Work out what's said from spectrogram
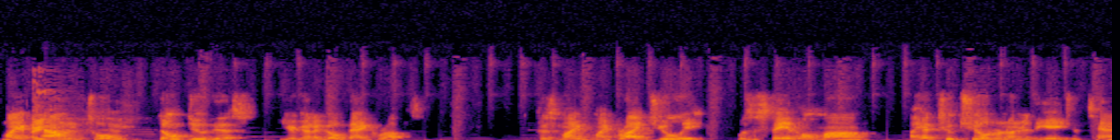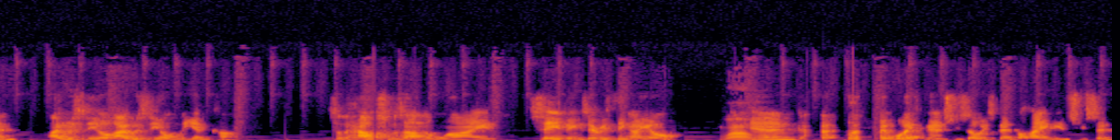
My accountant told me, "Don't do this. You're going to go bankrupt." Because my my bride Julie was a stay-at-home mom. I had two children under the age of ten. I was hmm. the I was the only income. So the house was on the line, savings, everything I own. Wow. And God bless my wife, man. She's always been behind me, and she said,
